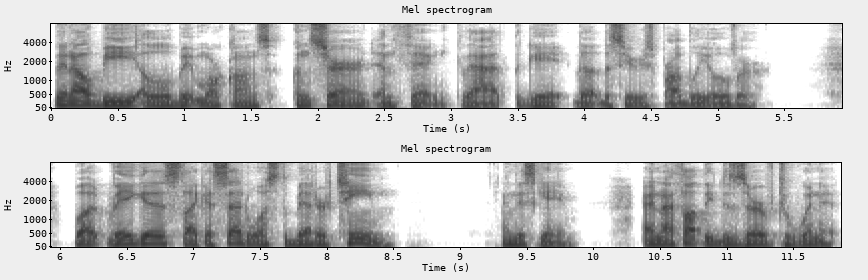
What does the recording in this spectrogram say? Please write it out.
then I'll be a little bit more cons- concerned and think that the game, the, the series probably over. But Vegas, like I said, was the better team in this game. And I thought they deserved to win it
